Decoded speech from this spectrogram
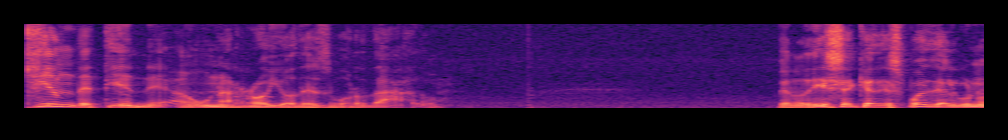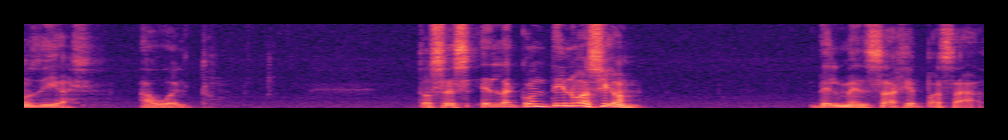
¿Quién detiene a un arroyo desbordado? Pero dice que después de algunos días ha vuelto. Entonces es la continuación del mensaje pasado.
